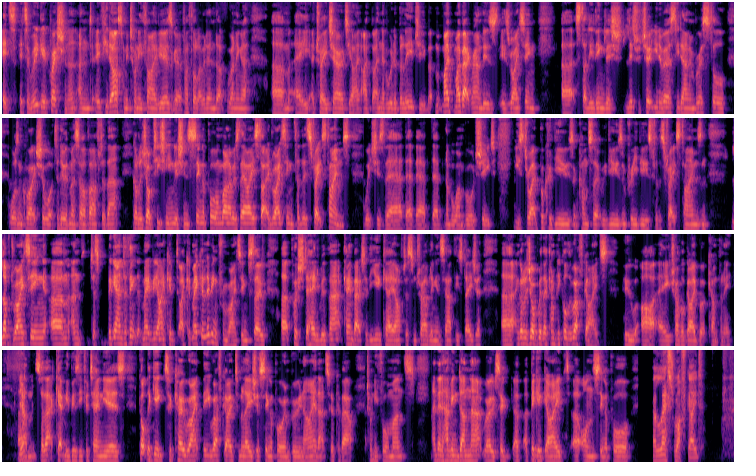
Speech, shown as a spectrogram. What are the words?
It's it's a really good question, and, and if you'd asked me 25 years ago if I thought I would end up running a um, a, a, trade charity, I, I, I, never would have believed you. But my, my background is is writing. Uh, studied English literature at university down in Bristol. wasn't quite sure what to do with myself after that. Got a job teaching English in Singapore, and while I was there, I started writing for the Straits Times which is their, their their their, number one broadsheet. Used to write book reviews and concert reviews and previews for the Straits Times, and loved writing um, and just began to think that maybe I could I could make a living from writing. So uh, pushed ahead with that. Came back to the UK after some travelling in Southeast Asia, uh, and got a job with a company called the Rough Guides, who are a travel guidebook company. Um, So that kept me busy for ten years. Got the gig to co-write the Rough Guide to Malaysia, Singapore, and Brunei. That took about 24 months. And then, having done that, wrote a, a bigger guide uh, on Singapore. A less rough guide.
